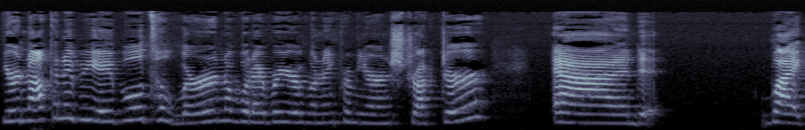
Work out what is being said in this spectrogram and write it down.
you're not going to be able to learn whatever you're learning from your instructor and like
